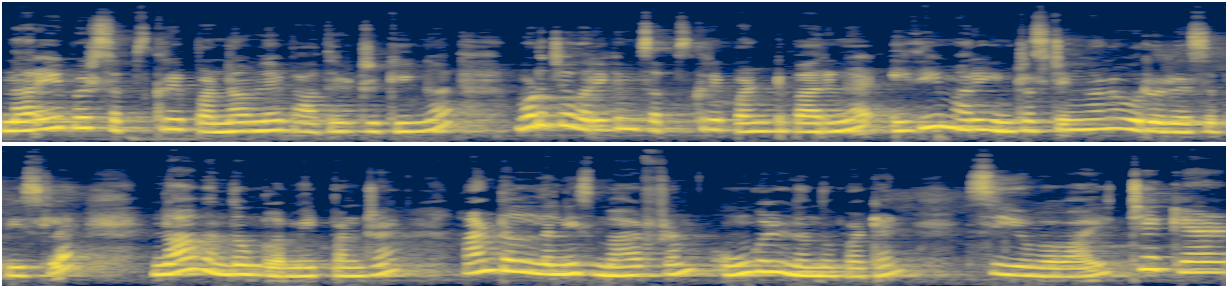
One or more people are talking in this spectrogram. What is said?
நிறைய பேர் சப்ஸ்கிரைப் பண்ணாமலே பார்த்துட்ருக்கீங்க முடிஞ்ச வரைக்கும் சப்ஸ்கிரைப் பண்ணிட்டு பாருங்கள் இதே மாதிரி இன்ட்ரெஸ்டிங்கான ஒரு ரெசிபீஸில் நான் வந்து உங்களை மீட் பண்ணுறேன் ஆண்டல் தன் இஸ் பாய் ஃப்ரம் உங்கள் நந்து பட்டன் see you bye take care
